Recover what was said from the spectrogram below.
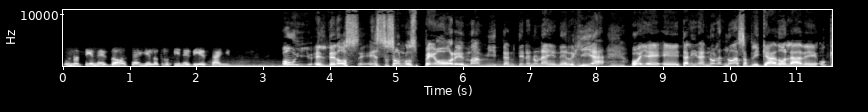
uno tiene 12 y el otro tiene 10 años. Uy, el de 12, esos son los peores, mamita, tienen una energía. Oye, eh, Talina, ¿no, ¿no has aplicado la de, ok,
